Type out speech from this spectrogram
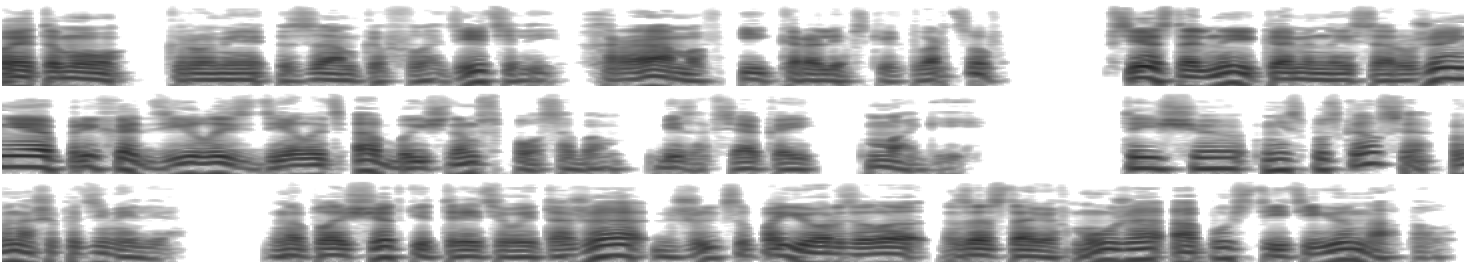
Поэтому, кроме замков владетелей, храмов и королевских дворцов, все остальные каменные сооружения приходилось делать обычным способом, безо всякой магии. «Ты еще не спускался в наше подземелье?» На площадке третьего этажа Джикса поерзала, заставив мужа опустить ее на пол.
